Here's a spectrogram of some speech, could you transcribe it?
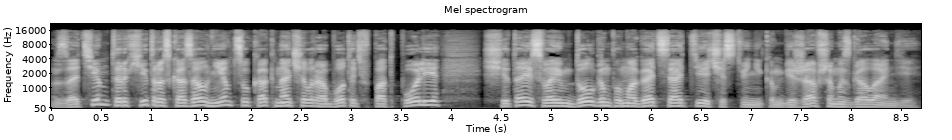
Затем Терхит рассказал немцу, как начал работать в подполье, считая своим долгом помогать соотечественникам, бежавшим из Голландии.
